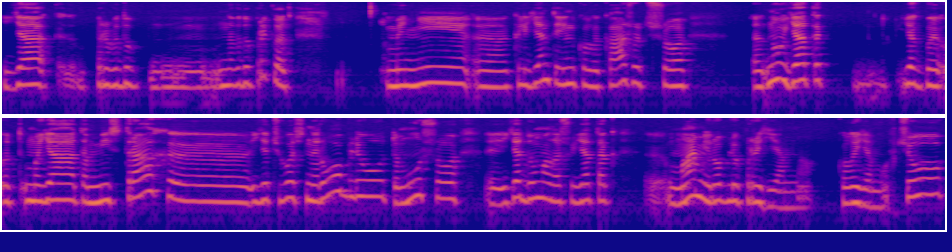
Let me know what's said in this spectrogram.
Я е, приведу, наведу приклад. Мені е, клієнти інколи кажуть, що е, ну, я так, якби, от моя там мій страх, е, я чогось не роблю, тому що я думала, що я так мамі роблю приємно. Коли я мовчу,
